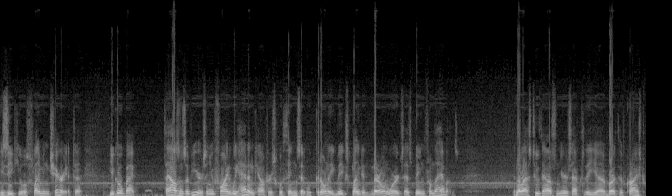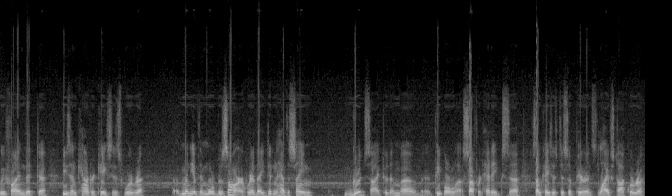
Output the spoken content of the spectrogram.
Ezekiel's flaming chariot. you go back thousands of years and you find we had encounters with things that could only be explained in their own words as being from the heavens. In the last 2,000 years after the uh, birth of Christ, we find that uh, these encounter cases were, uh, many of them, more bizarre, where they didn't have the same good side to them. Uh, people uh, suffered headaches, uh, some cases disappearance, livestock were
